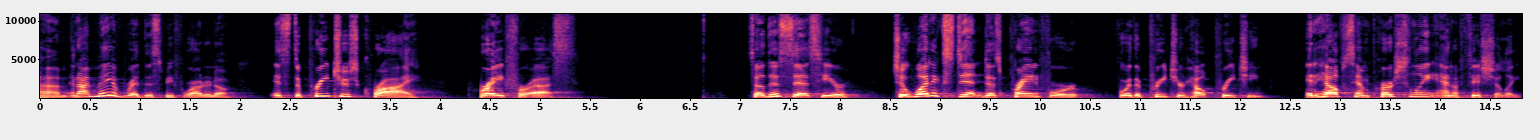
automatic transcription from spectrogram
um, and I may have read this before, I don't know. It's The Preacher's Cry Pray for Us. So this says here To what extent does praying for, for the preacher help preaching? It helps him personally and officially.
